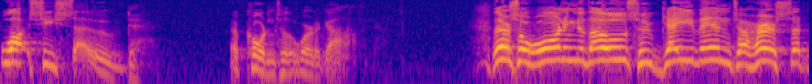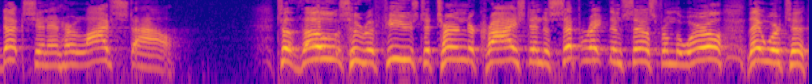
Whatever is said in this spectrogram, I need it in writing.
what she sowed, according to the Word of God. There's a warning to those who gave in to her seduction and her lifestyle. To those who refused to turn to Christ and to separate themselves from the world, they were to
